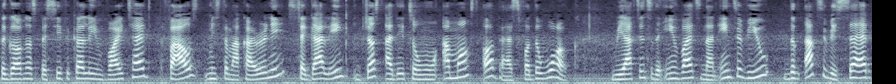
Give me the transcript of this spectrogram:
The governor specifically invited Falz, Mr. Macaroni, Segalink, Just Adetomu, amongst others, for the walk. Reacting to the invite in an interview, the activist said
